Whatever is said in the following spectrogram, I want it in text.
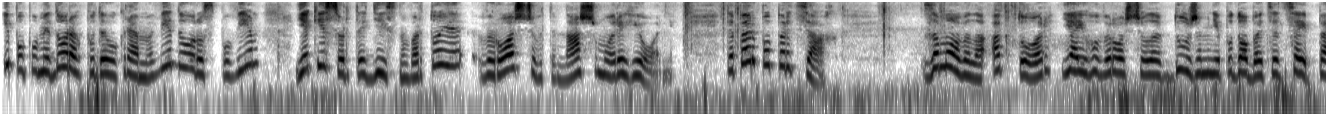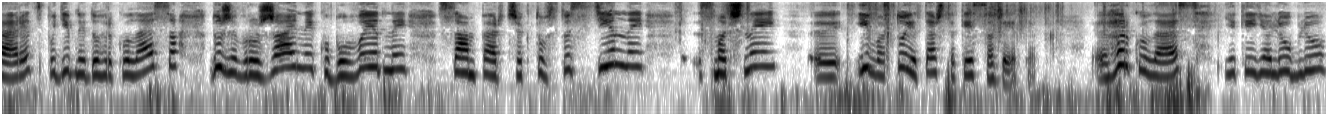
І по помідорах буде окреме відео, розповім, які сорти дійсно вартує вирощувати в нашому регіоні. Тепер по перцях. Замовила актор, я його вирощувала. Дуже мені подобається цей перець, подібний до Геркулеса, дуже врожайний, кубовидний, сам перчик товстостінний, смачний е, і вартує теж такий садити. Е, Геркулес, який я люблю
